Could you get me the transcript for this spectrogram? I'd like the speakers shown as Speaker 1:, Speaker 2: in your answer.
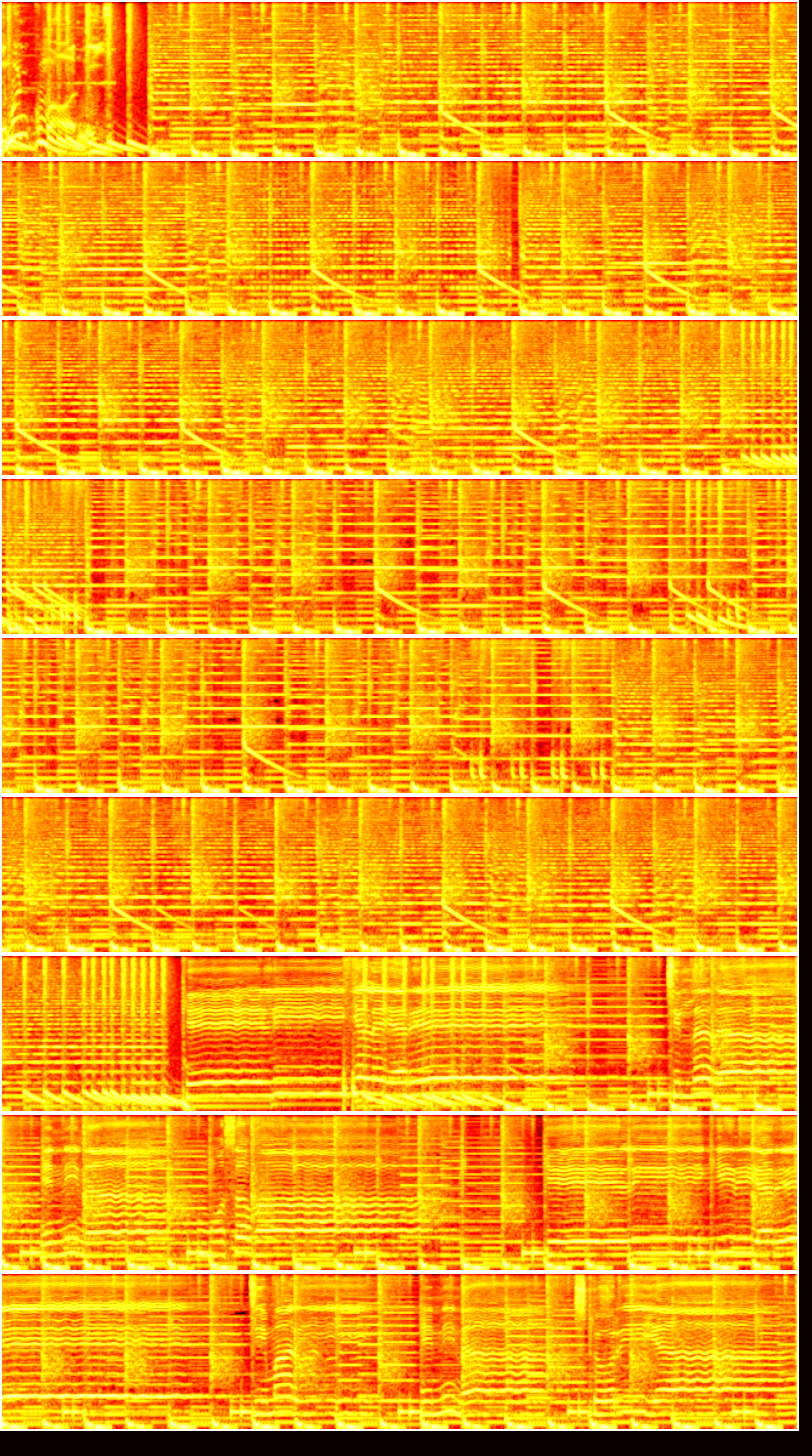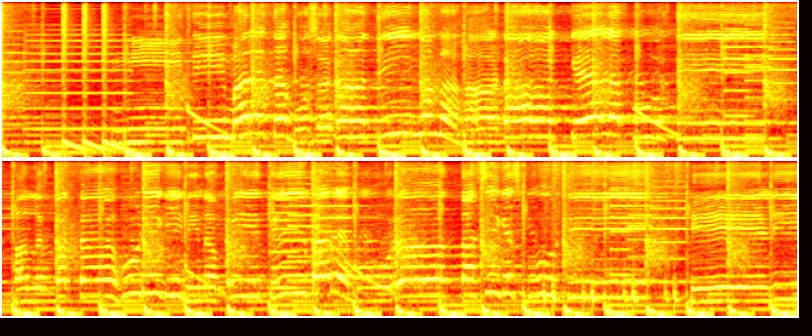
Speaker 1: Lemon Kumar
Speaker 2: ಗೆಳೆಯರೇ ಚಿಲ್ಲರ ಹೆಣ್ಣಿನ ಮೋಸವ. ಕೇಳಿ ಕಿರಿಯರೇ ಚಿಮಾರಿ ಹೆಣ್ಣಿನ ಸ್ಟೋರಿಯ. ನೀತಿ ಮರೆತ ಮೋಸಗಾತಿ ನನ್ನ ಹಾಡ ಕೇಳ ಪೂರ್ತಿ. ಹಲ್ಕಟ್ಟ ಹುಡುಗಿ ನಿನ್ನ ಪ್ರೀತಿ ಬರೆ ಮೂರ ತಾಸಿಗೆ ಸ್ಫೂರ್ತಿ. ಕೇಳಿ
